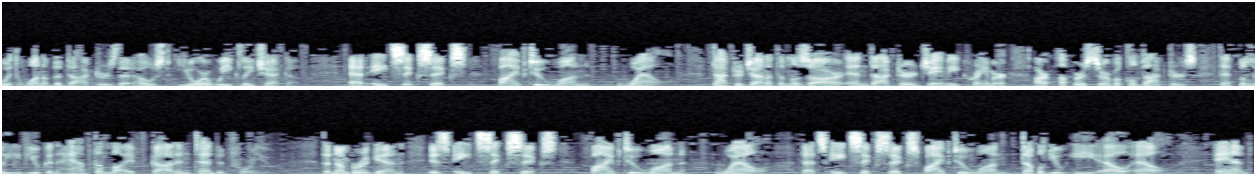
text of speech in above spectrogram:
with one of the doctors that host your weekly checkup at 866 521 WELL. Dr. Jonathan Lazar and Dr. Jamie Kramer are upper cervical doctors that believe you can have the life God intended for you. The number again is 866 521 WELL. That's 866 521 WELL. And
